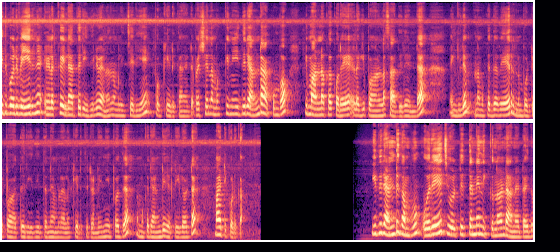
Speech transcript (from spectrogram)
ഇതുപോലെ വേരിന് ഇളക്കമില്ലാത്ത രീതിയിൽ വേണം നമ്മൾ ഈ ചെടിയെ പൊക്കിയെടുക്കാനായിട്ട്. പക്ഷേ നമുക്കിനി ഇത് രണ്ടാക്കുമ്പോൾ ഈ മണ്ണൊക്കെ കുറേ ഇളകി പോകാനുള്ള സാധ്യതയുണ്ട്. എങ്കിലും നമുക്കിത് വേറൊന്നും പൊട്ടിപ്പോകാത്ത രീതിയിൽ തന്നെ നമ്മൾ ഇളക്കി എടുത്തിട്ടുണ്ട്. ഇനിയിപ്പോൾ ഇത് നമുക്ക് രണ്ട് ചട്ടിയിലോട്ട് മാറ്റി കൊടുക്കാം. ഇത് രണ്ട് കമ്പും ഒരേ ചുവട്ടിൽ തന്നെ നിൽക്കുന്നതുകൊണ്ടാണ് കേട്ടോ ഇത്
